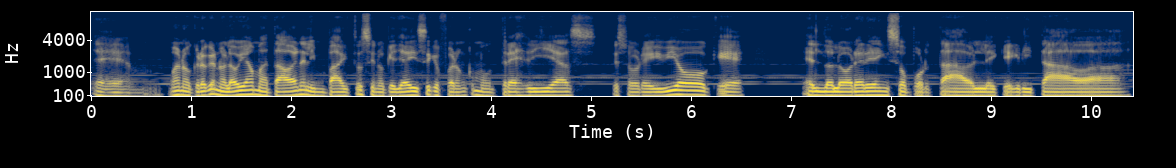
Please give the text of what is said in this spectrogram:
Em, bueno, creo que no lo había matado en el impacto, sino que ella dice que fueron como tres días que sobrevivió, que el dolor era insoportable, que gritaba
